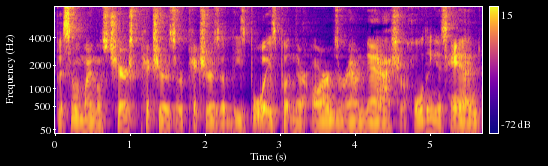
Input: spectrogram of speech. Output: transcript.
But some of my most cherished pictures are pictures of these boys putting their arms around Nash or holding his hand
